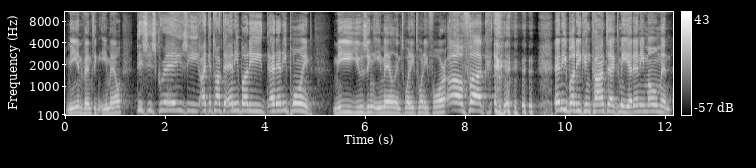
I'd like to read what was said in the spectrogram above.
Me inventing email, this is crazy. I can talk to anybody at any point. Me using email in 2024, oh fuck. Anybody can contact me at any moment.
